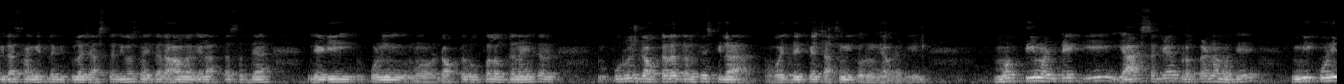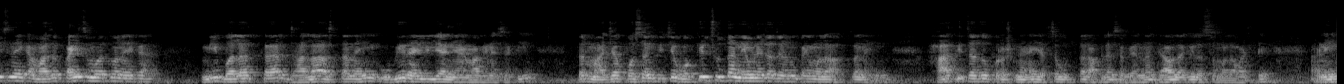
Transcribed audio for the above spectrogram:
तिला सांगितलं की तुला जास्त दिवस नाही तर राहावं लागेल. आता सध्या लेडी कोणी डॉक्टर उपलब्ध नाही तर पुरुष डॉक्टरातर्फेच तिला वैद्यकीय चाचणी करून घ्यावी लागली. मग ती म्हणते की या सगळ्या प्रकरणामध्ये मी कोणीच नाही का माझं काहीच महत्त्व नाही का? मी बलात्कार झाला असतानाही उभी राहिलेली आहे न्याय मागण्यासाठी. तर माझ्या पसंतीचे वकील सुद्धा नेमण्याचा जणू काही मला हक्क नाही. हा तिचा जो प्रश्न आहे याचं उत्तर आपल्या सगळ्यांना द्यावं लागेल असं मला वाटते. आणि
